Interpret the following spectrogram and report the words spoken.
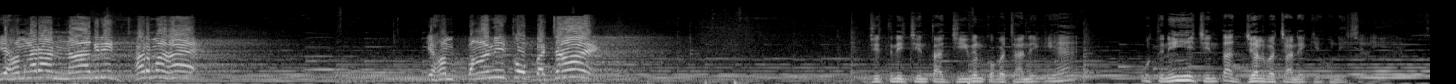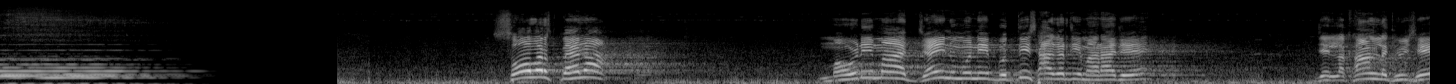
ये हमारा नागरिक धर्म है कि हम पानी को बचाएँ। जितनी चिंता जीवन को बचाने की है, उतनी ही चिंता जल बचाने की होनी चाहिए। સો વર્ષ પહેલા મહુડીમાં જૈન મુનિ બુદ્ધિસાગરજી મહારાજે જે લખાણ લખ્યું છે,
